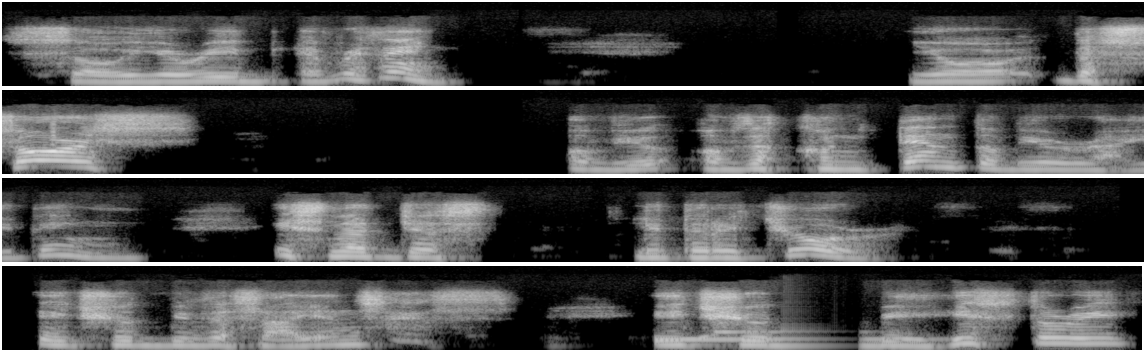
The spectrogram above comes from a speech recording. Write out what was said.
So you read everything. Your the source of your of the content of your writing is not just literature it should be the sciences, it should be history,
